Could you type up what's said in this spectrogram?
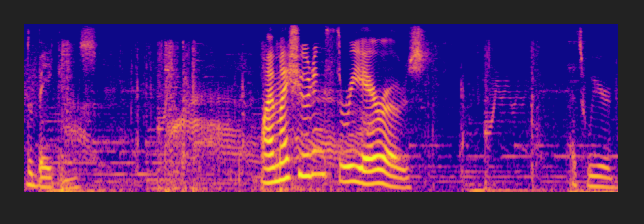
The bacons. Why am I shooting three arrows? That's weird.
